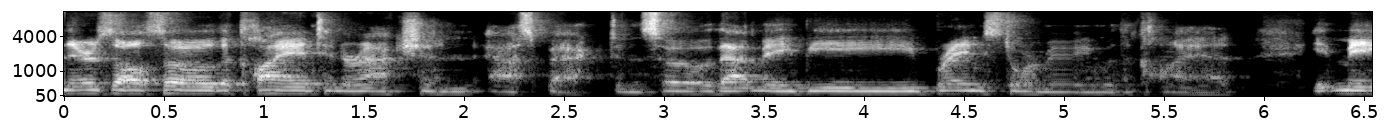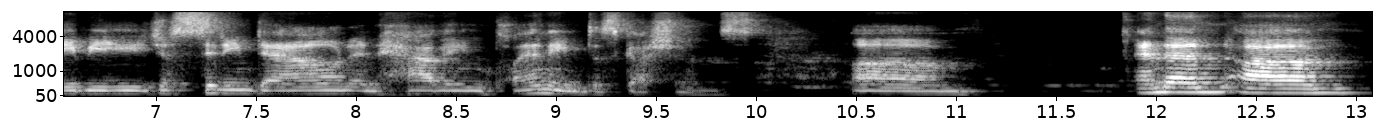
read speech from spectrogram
there's also the client interaction aspect. And so that may be brainstorming with a client. It may be just sitting down and having planning discussions. Um, and then, um,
